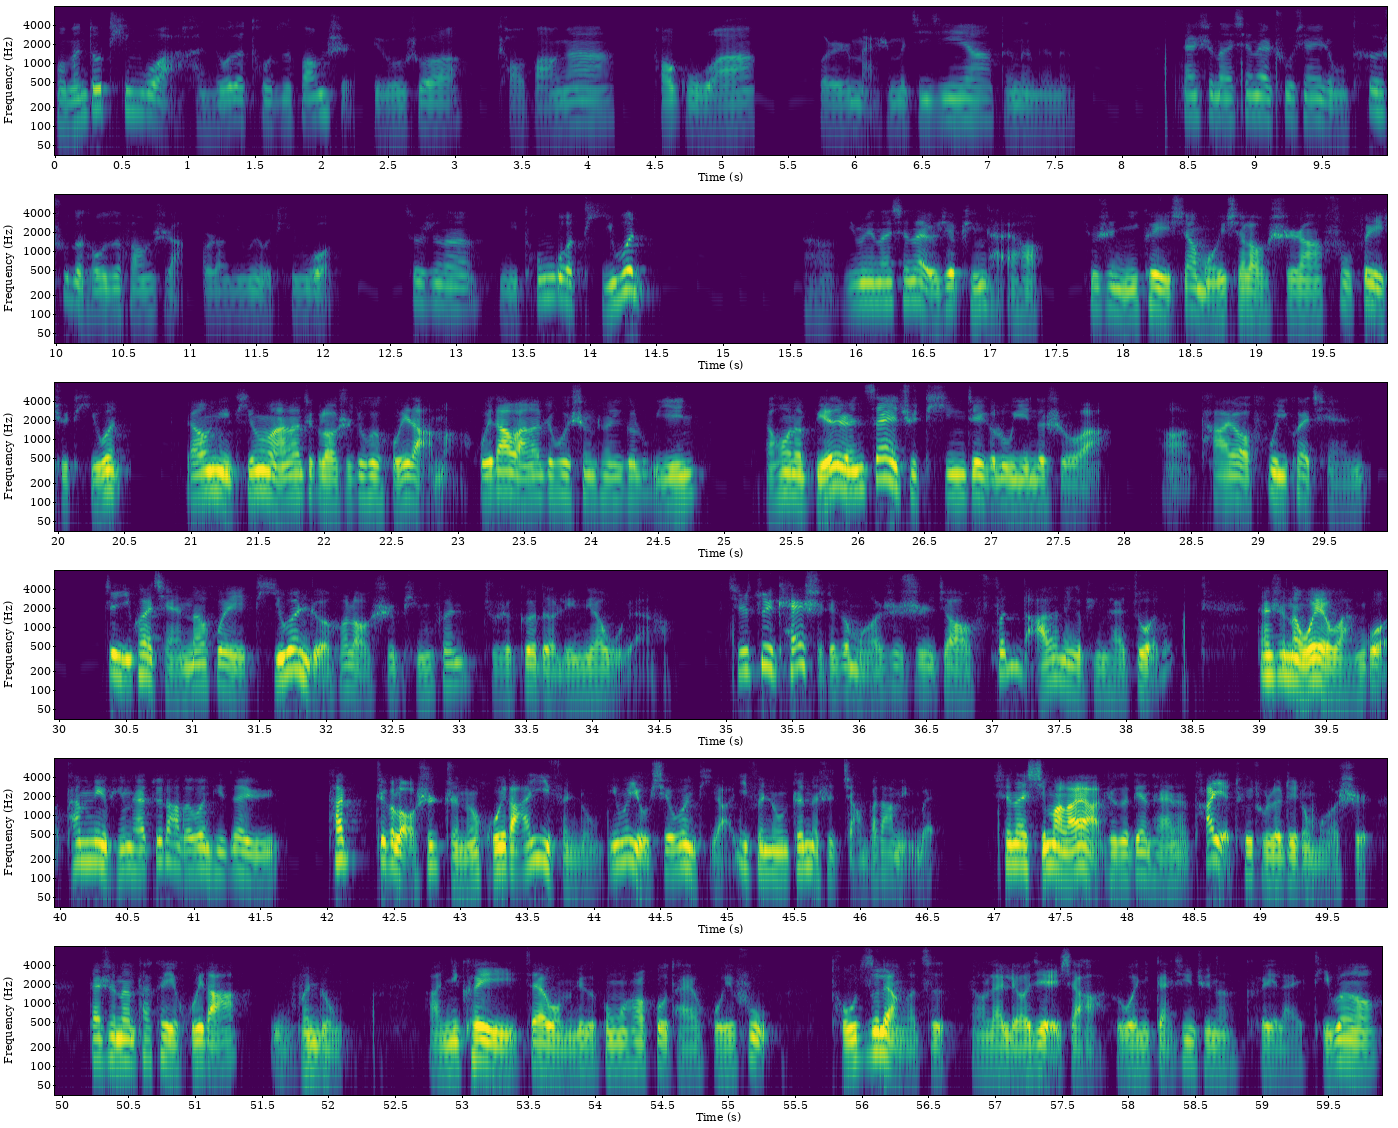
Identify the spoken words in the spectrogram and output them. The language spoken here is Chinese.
我们都听过啊，很多的投资方式，比如说炒房啊、炒股啊，或者是买什么基金啊，等等等等。但是呢，现在出现一种特殊的投资方式啊，不知道你有没有听过？就是呢，你通过提问啊，因为呢，现在有一些平台哈，就是你可以向某一些老师啊付费去提问，然后你提问完了，这个老师就会回答嘛，回答完了就会生成一个录音，然后呢，别的人再去听这个录音的时候啊。啊，他要付一块钱，这一块钱呢会提问者和老师平分，就是各得零点五元哈。其实最开始这个模式是叫芬达的那个平台做的，但是呢我也玩过，他们那个平台最大的问题在于，他这个老师只能回答一分钟，因为有些问题啊一分钟真的是讲不大明白。现在喜马拉雅这个电台呢，它也推出了这种模式，但是呢它可以回答五分钟，啊，你可以在我们这个公众号后台回复。投资两个字，然后来了解一下哈。如果你感兴趣呢，可以来提问哦。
